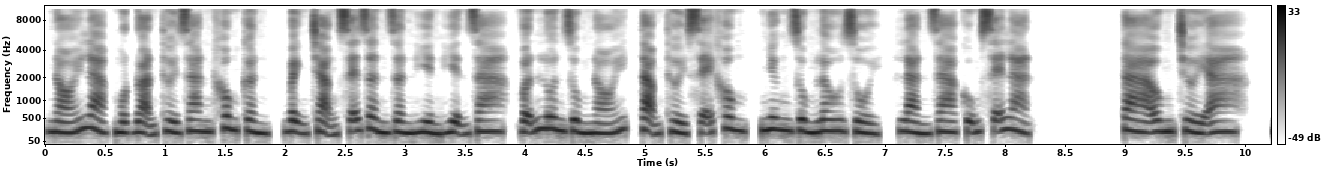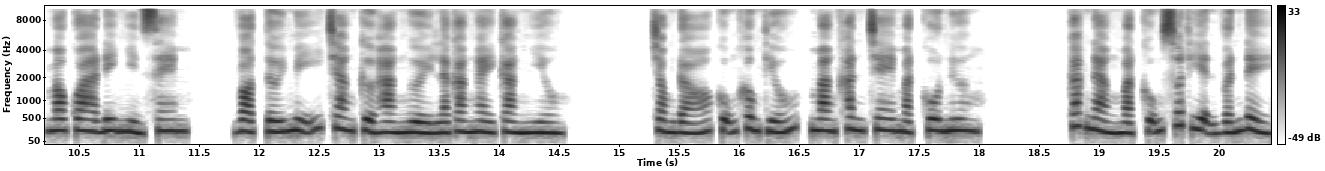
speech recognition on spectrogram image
Nói là một đoạn thời gian không cần, bệnh trạng sẽ dần dần hiển hiện ra, vẫn luôn dùng nói, tạm thời sẽ không, nhưng dùng lâu rồi, làn da cũng sẽ lạn. Ta ông trời A, mau qua đi nhìn xem, vọt tới Mỹ trang cửa hàng người là càng ngày càng nhiều. Trong đó cũng không thiếu, mang khăn che mặt cô nương. Các nàng mặt cũng xuất hiện vấn đề.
